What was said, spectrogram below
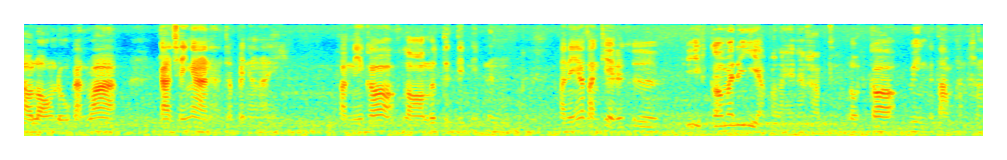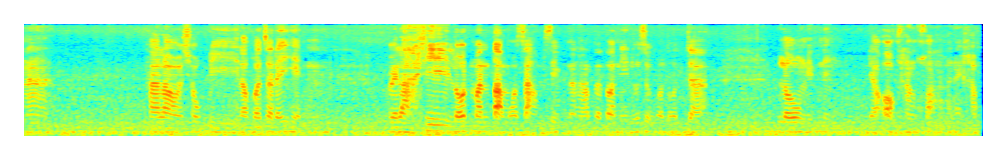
เราลองดูกันว่าการใช้งานเนี่ยจะเป็นยังไง ตอนนี้ก็รอรถติดๆนิดนึง ตอนนี้ก็สังเกตก็คือพี่อิดก็ไม่ได้เหยียบอะไรนะครับ รถก็วิ่งไปตามคันข้างหน้า ถ้าเราโชคดีเราก็จะได้เห็นเวลาที่รถมันต่ำกว่า 30 นะครับ แต่ตอนนี้รู้สึกว่ารถจะ โล่งนิดนึง เดี๋ยวออกทางขวาก็ได้ครับ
